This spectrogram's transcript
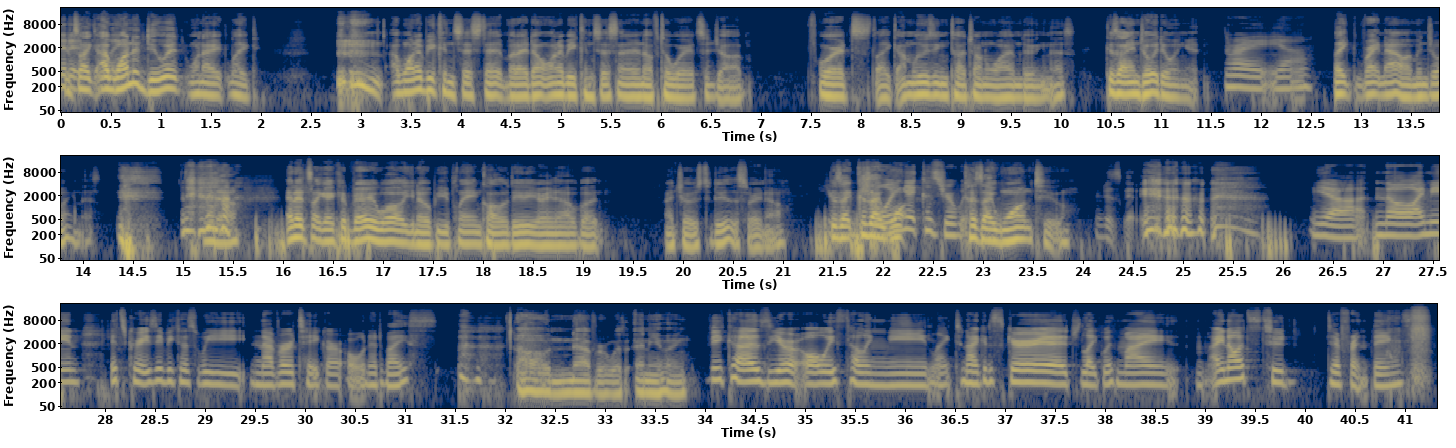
Did it's it like I want to do it when I like I want to be consistent, but I don't want to be consistent enough to where it's a job. Where it's like I'm losing touch on why I'm doing this cuz I enjoy doing it. Right. Yeah. Like right now I'm enjoying this. you know. and it's like I could very well, you know, be playing Call of Duty right now, but I chose to do this right now 'Cause You're I- 'cause I want- it because you're cuz I want to. I'm just kidding. yeah. No, I mean, it's crazy because we never take our own advice Oh, never with anything. because you're always telling me like to not get discouraged like with my I know it's two different things.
